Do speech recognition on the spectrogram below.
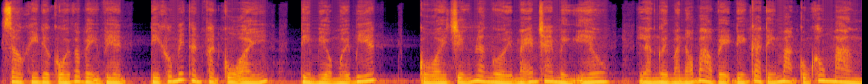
Sau khi đưa cô ấy vào bệnh viện thì không biết thân phận cô ấy, tìm hiểu mới biết cô ấy chính là người mà em trai mình yêu, là người mà nó bảo vệ đến cả tính mạng cũng không màng.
